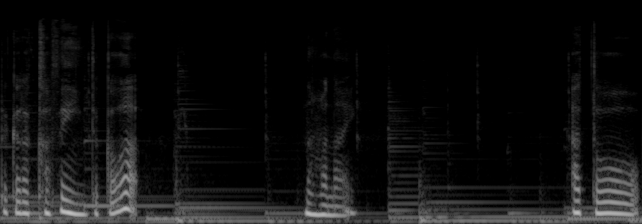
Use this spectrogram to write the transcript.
だからカフェインとかは飲まない。あと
